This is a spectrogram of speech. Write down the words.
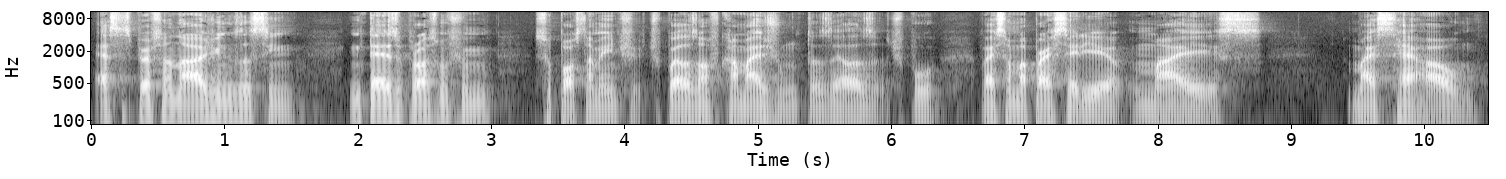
essas personagens, assim, em tese, o próximo filme, supostamente, tipo, elas vão ficar mais juntas, elas, tipo vai ser uma parceria mais mais real.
